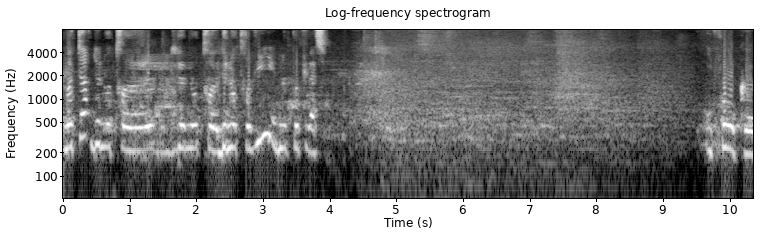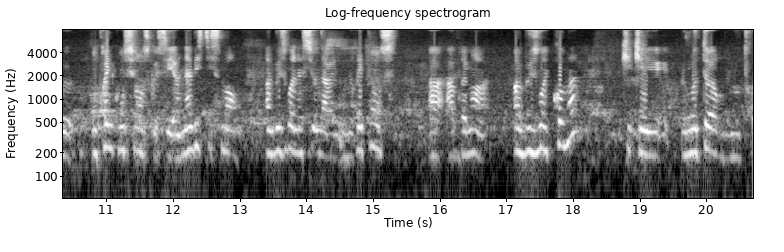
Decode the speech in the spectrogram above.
moteur de notre, de notre, de notre vie et de notre population. il faut qu'on prenne conscience que c'est un investissement, un besoin national, une réponse à, vraiment un, besoin commun qui, est le moteur de notre,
